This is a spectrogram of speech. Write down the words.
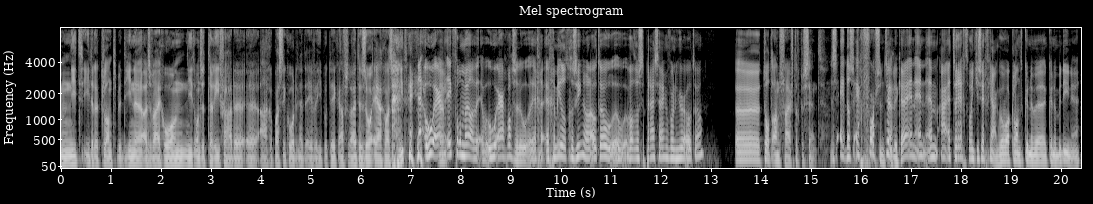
niet iedere klant bedienen als wij gewoon niet onze tarieven hadden eh, aangepast. Ik hoorde net even hypotheek afsluiten. Zo erg was het niet. Nou, hoe erg, ik vroeg me hoe erg was het? Gemiddeld gezien, een auto, wat was de prijsstijging voor een huurauto? Eh, tot aan 50 procent. Dat is, e- dat is echt fors natuurlijk. Hè? En, en, en, ah, en terecht, want je zegt, ja, ik wil wel klanten kunnen, kunnen bedienen.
